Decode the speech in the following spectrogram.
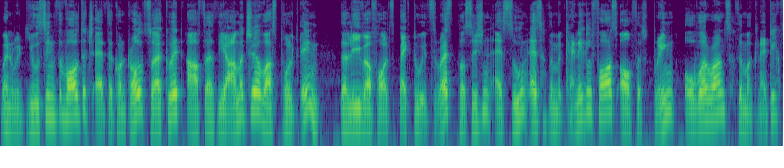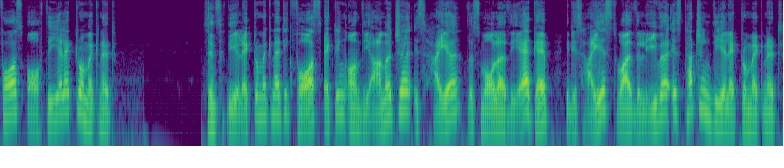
When reducing the voltage at the control circuit after the armature was pulled in, the lever falls back to its rest position as soon as the mechanical force of the spring overruns the magnetic force of the electromagnet. Since the electromagnetic force acting on the armature is higher the smaller the air gap, it is highest while the lever is touching the electromagnet.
